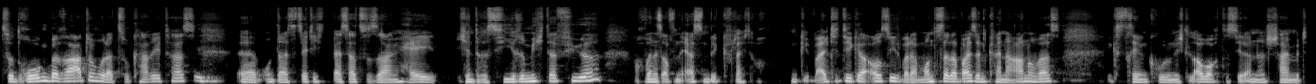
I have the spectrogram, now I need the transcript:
zur Drogenberatung oder zu Caritas? Mhm. Ähm, und da ist tatsächlich besser zu sagen, hey, ich interessiere mich dafür, auch wenn es auf den ersten Blick vielleicht auch gewalttätiger aussieht, weil da Monster dabei sind, keine Ahnung was. Extrem cool. Und ich glaube auch, dass ihr dann anscheinend mit,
